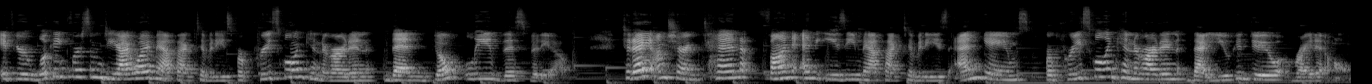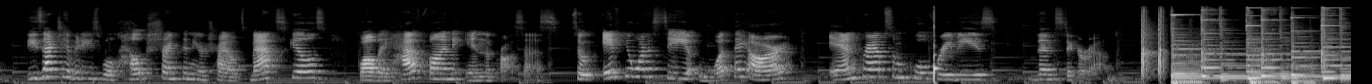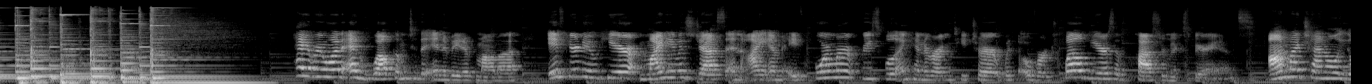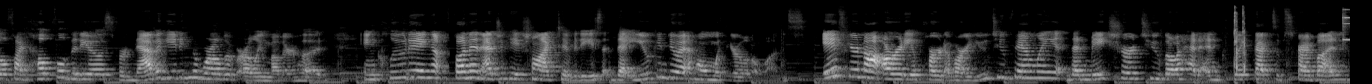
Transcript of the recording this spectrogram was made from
If you're looking for some DIY math activities for preschool and kindergarten, then don't leave this video. Today, I'm sharing 10 fun and easy math activities and games for preschool and kindergarten that you can do right at home. These activities will help strengthen your child's math skills while they have fun in the process. So if you wanna see what they are and grab some cool freebies, then stick around. And welcome to the Innovative Mama. If you're new here, my name is Jess and I am a former preschool and kindergarten teacher with over 12 years of classroom experience. On my channel, you'll find helpful videos for navigating the world of early motherhood, including fun and educational activities that you can do at home with your little ones. If you're not already a part of our YouTube family, then make sure to go ahead and click that subscribe button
